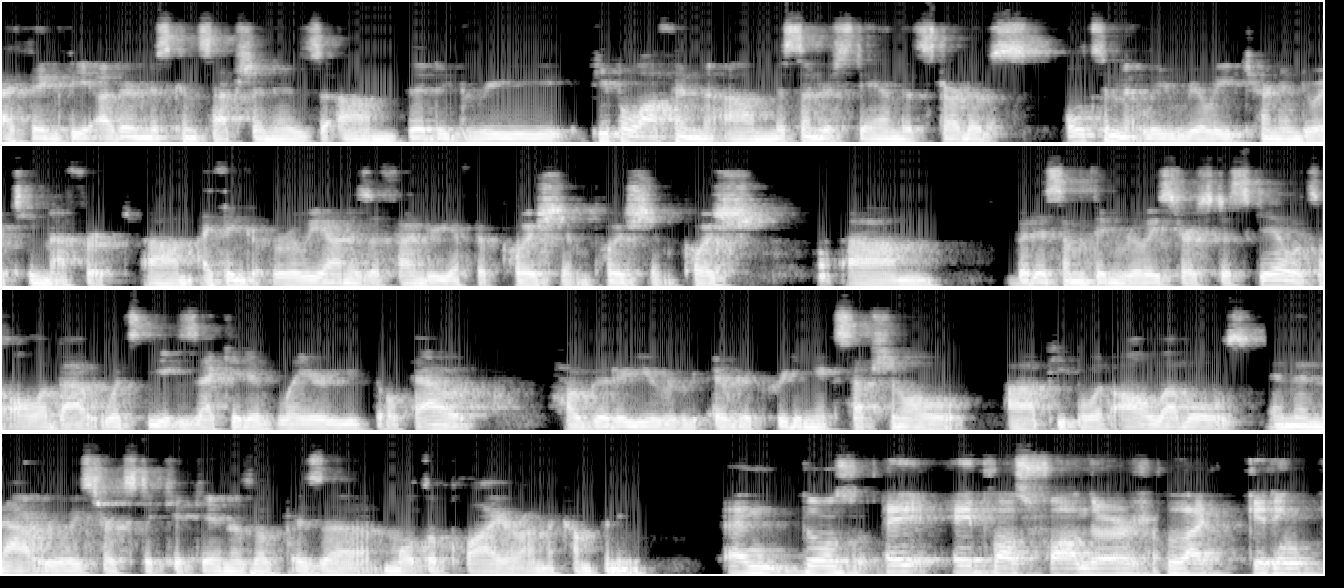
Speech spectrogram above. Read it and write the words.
I think the other misconception is um, the degree people often um, misunderstand that startups ultimately really turn into a team effort. Um, I think early on as a founder, you have to push and push and push. Um, but as something really starts to scale, it's all about what's the executive layer you've built out. How good are you at recruiting exceptional uh, people at all levels? And then that really starts to kick in as a, as a multiplier on the company. And those A, a plus founder, like getting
